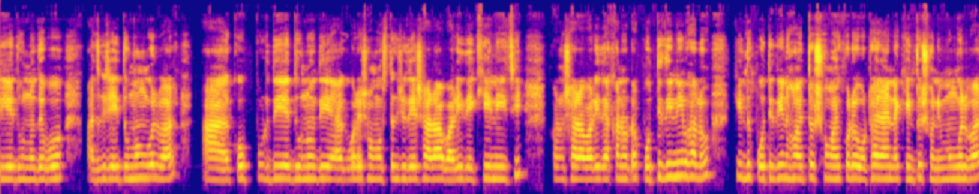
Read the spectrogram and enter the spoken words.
দিয়ে ধুনো দেবো। আজকে যেহেতু মঙ্গলবার কর্পূর দিয়ে, ধুনো দিয়ে একবারে সমস্ত কিছু দিয়ে সারা বাড়ি দেখিয়ে নিয়েছি। কারণ সারা বাড়ি দেখানোটা প্রতিদিনই ভালো। কিন্তু প্রতিদিন হয়তো সময় করে ওঠা যায় না। কিন্তু শনি, মঙ্গলবার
